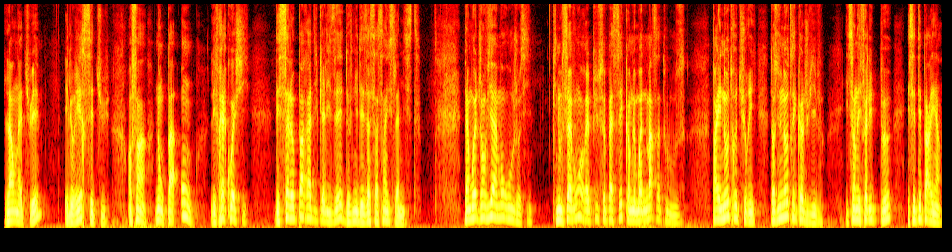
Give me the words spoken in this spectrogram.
Là, on a tué, et le rire s'est tu. Enfin, non, pas on, les frères Kouachi, des salopards radicalisés devenus des assassins islamistes. D'un mois de janvier à Montrouge aussi, qui nous savons aurait pu se passer comme le mois de mars à Toulouse, par une autre tuerie, dans une autre école juive. Il s'en est fallu de peu, et c'était pas rien,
